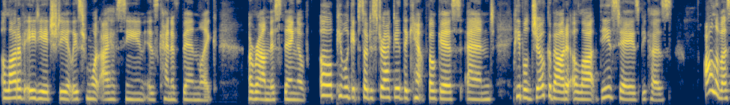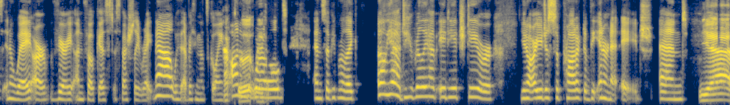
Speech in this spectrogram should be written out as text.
a lot of ADHD, at least from what I have seen, is kind of been like around this thing of, oh, people get so distracted, they can't focus. And people joke about it a lot these days because all of us, in a way, are very unfocused, especially right now with everything that's going Absolutely. on in the world. And so people are like, oh, yeah, do you really have ADHD? Or you know, are you just a product of the internet age? And yeah,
